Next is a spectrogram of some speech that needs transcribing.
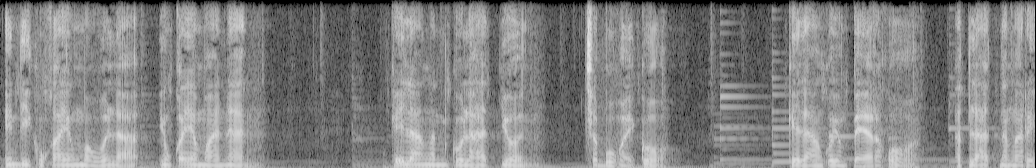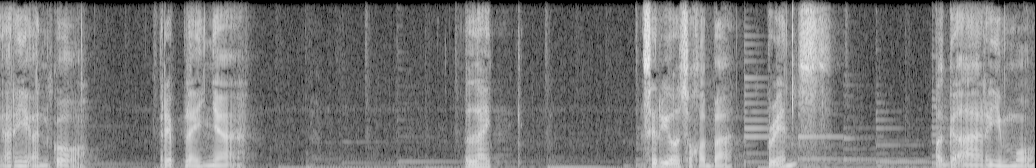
hindi ko kayang mawala yung kayamanan. Kailangan ko lahat yon sa buhay ko. Kailangan ko yung pera ko at lahat ng ari-arian ko. Reply niya. Like, seryoso ka ba, Prince? Pag-aari mo?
